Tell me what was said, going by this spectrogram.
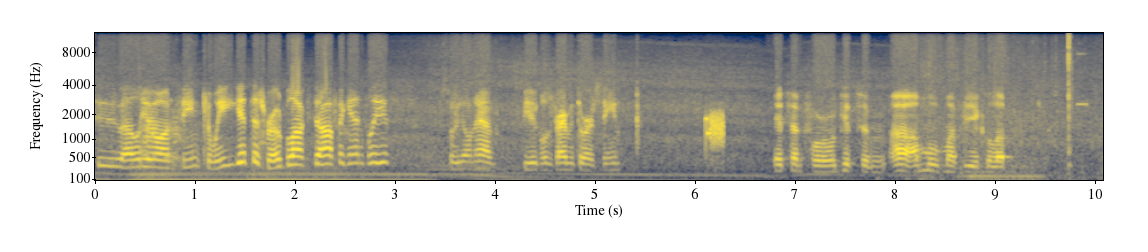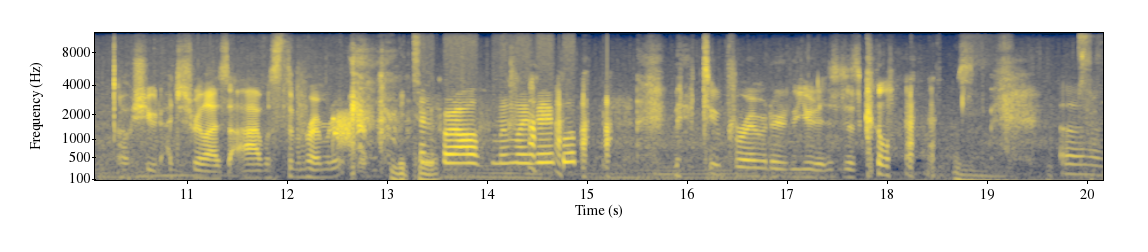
to LEO on scene. Can we get this road blocked off again, please? So we don't have vehicles driving through our scene. It's 10 4. We'll get some. Uh, I'll move my vehicle up. Oh shoot! I just realized I was the perimeter. Me 10 too. 4, I'll move my vehicle up. the two perimeter units just collapsed. Uh,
